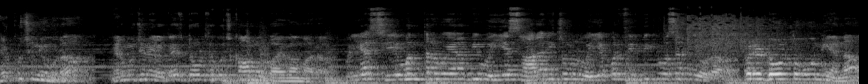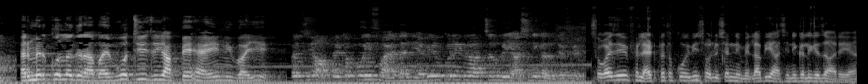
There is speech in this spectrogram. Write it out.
यार कुछ नहीं हो रहा। यार मुझे नहीं लगता इस डोल से कुछ काम हो पाएगा हमारा। पर यार सेम मंत्र वगैरह भी वही है सारा रिचुअल वही है पर फिर भी क्यों असर नहीं हो रहा? पर ये डोल तो वो नहीं है ना। यार मेरे को लग रहा भाई वो चीज़ यहाँ पे है ही नहीं भाई। यहाँ पे तो कोई फ़ायदा नहीं है। अभी रुकने का चल भाई यहाँ से निकलते फिर। सो गाइस फ्लैट पे तो कोई भी सोल्यूशन नहीं मिला अभी यहाँ से निकल के जा रहे हैं।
